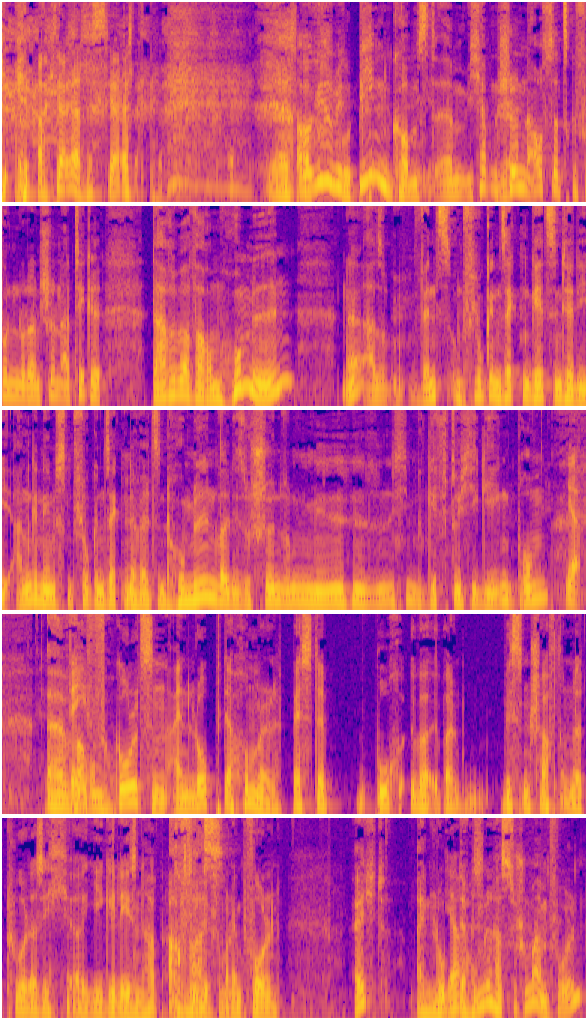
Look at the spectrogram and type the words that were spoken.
genau, ja, ja, das ist ja, ja ist Aber wie du mit gut. Bienen kommst, ähm, ich habe einen schönen Aufsatz gefunden oder einen schönen Artikel darüber, warum Hummeln, ne, also wenn es um Fluginsekten geht, sind ja die angenehmsten Fluginsekten der Welt sind Hummeln, weil die so schön so Gift durch die Gegend brummen. Ja. Äh, Dave warum? Goulson, Ein Lob der Hummel, beste Buch über, über Wissenschaft und Natur, das ich äh, je gelesen habe. Ach, dir was? Schon mal empfohlen. Echt? Ein Lob Ja, der Hummel hast du schon mal empfohlen?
